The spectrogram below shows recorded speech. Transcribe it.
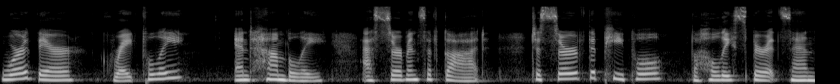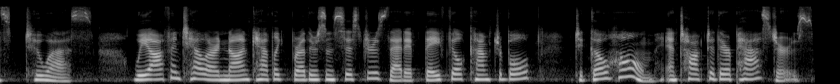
We're there gratefully and humbly as servants of God to serve the people the Holy Spirit sends to us. We often tell our non Catholic brothers and sisters that if they feel comfortable, to go home and talk to their pastors.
